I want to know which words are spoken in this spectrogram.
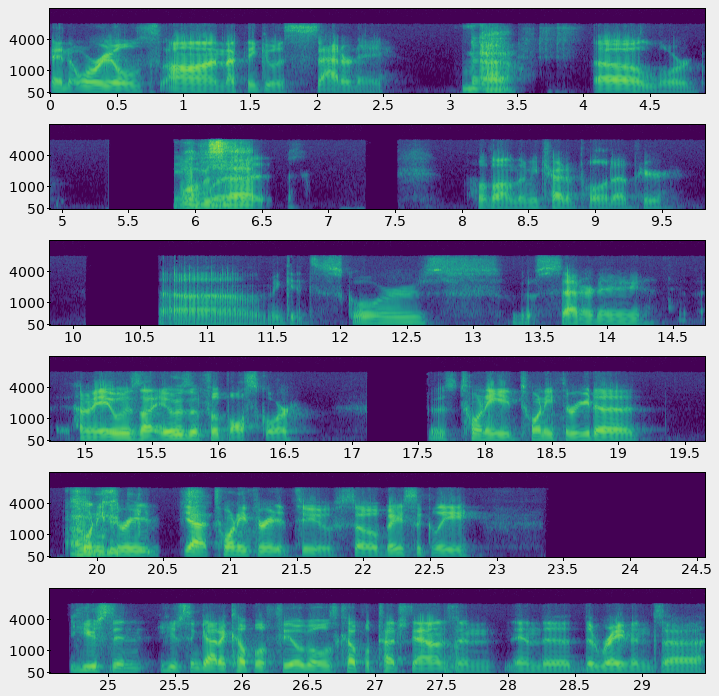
and Orioles on? I think it was Saturday. No. Oh Lord. It what was, was that? Hold on, let me try to pull it up here. Uh, let me get to scores. We'll go Saturday. I mean, it was like it was a football score. It was 20, 23 to 23. Oh, yeah, 23 to 2. So basically Houston Houston got a couple of field goals, a couple touchdowns and and the the Ravens uh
